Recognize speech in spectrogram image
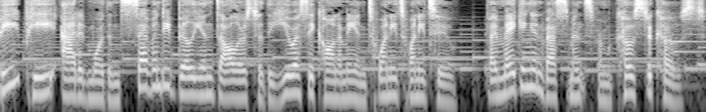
BP added more than $70 billion to the U.S. economy in 2022 by making investments from coast to coast.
